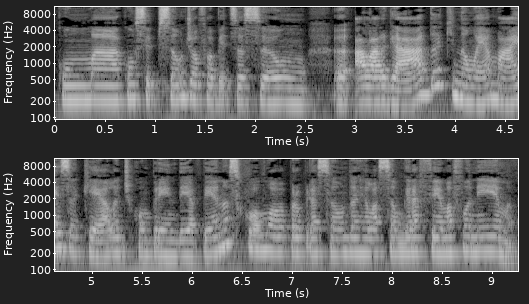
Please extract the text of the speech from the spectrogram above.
com uma concepção de alfabetização uh, alargada, que não é mais aquela de compreender apenas como a apropriação da relação grafema-fonema.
